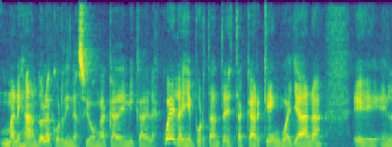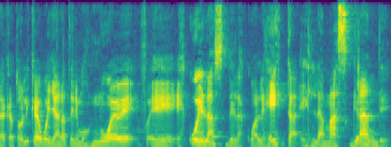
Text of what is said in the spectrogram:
manejando la coordinación académica de la escuela. Es importante destacar que en Guayana, eh, en la Católica de Guayana, tenemos nueve eh, escuelas, de las cuales esta es la más grande.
